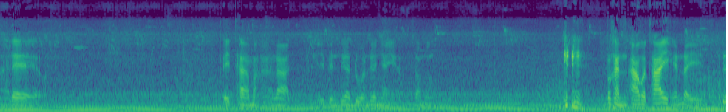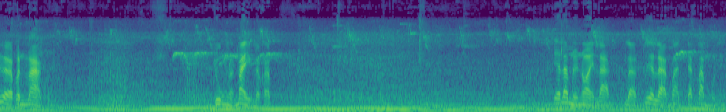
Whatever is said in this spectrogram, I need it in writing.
มาแล้วไปท่ามหาราชนนี้เป็นเรือดวนเรือใหญ่ครับซ่อมเมืองเมื่อขันเอากับท้ายเห็นไหนเรือพิ่นลากจุงหนอยไม่อีกแล้วครับ เรือลำหน่อยๆลากลากเรือลากมาจากลำหมดเลย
